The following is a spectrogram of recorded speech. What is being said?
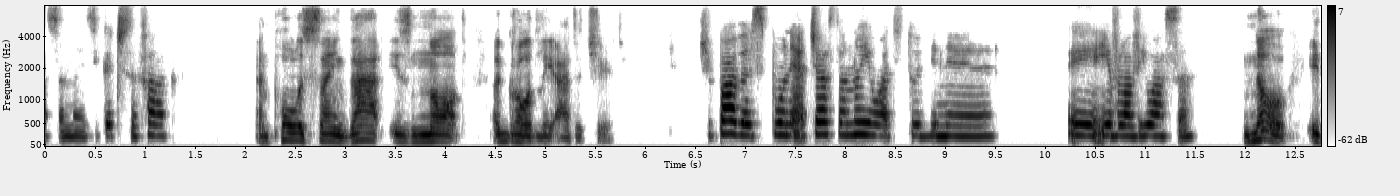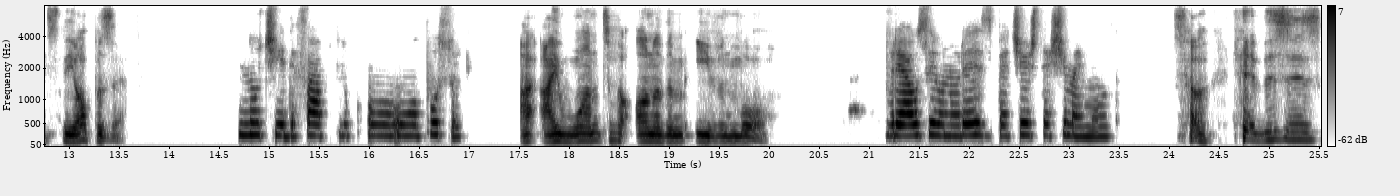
să mă zică ce să fac. And Paul is saying that is not a godly attitude. Și Pavel spune, aceasta nu e o atitudine e, evlavioasă, No, it's the opposite. nu ci e de fapt lu- o- opusul. I, I want to honor them even more. Vreau să-i onorez pe aceștia și mai mult. So this is,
